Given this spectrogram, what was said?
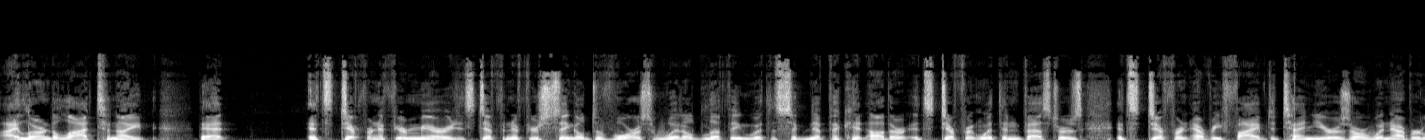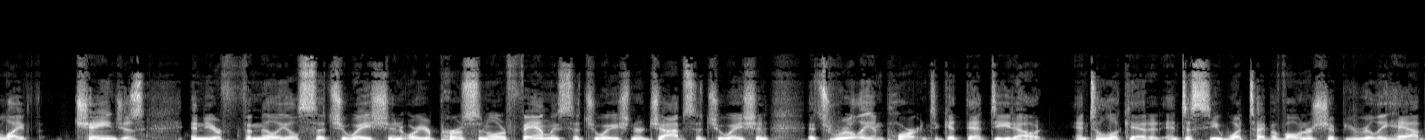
I learned a lot tonight that it's different if you're married. It's different if you're single, divorced, widowed, living with a significant other. It's different with investors. It's different every five to 10 years or whenever life changes in your familial situation or your personal or family situation or job situation, it's really important to get that deed out and to look at it and to see what type of ownership you really have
